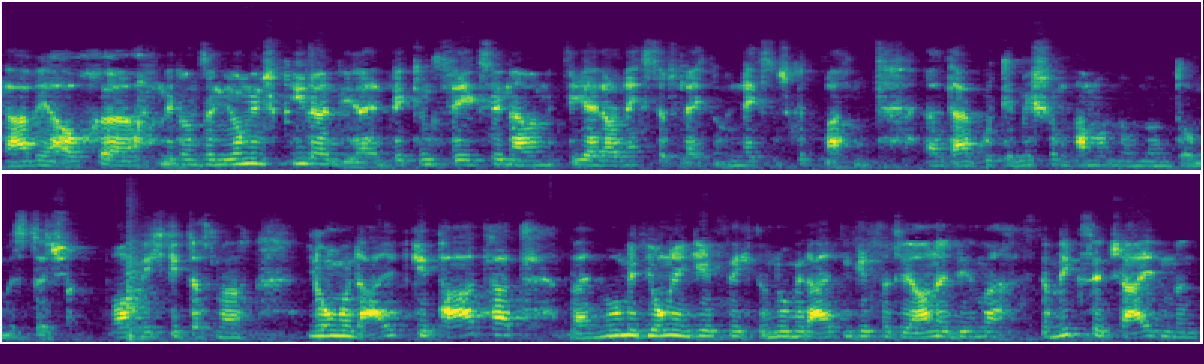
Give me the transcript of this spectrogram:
da wir auch äh, mit unseren jungen Spielern, die ja entwicklungsfähig sind, aber mit Sicherheit auch nächstes vielleicht noch den nächsten Schritt machen, äh, da gute Mischung haben und, und, und darum ist es auch wichtig, dass man jung und alt gepaart hat, weil nur mit Jungen geht's nicht und nur mit Alten geht's natürlich auch nicht immer. Ist der Mix entscheidend und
